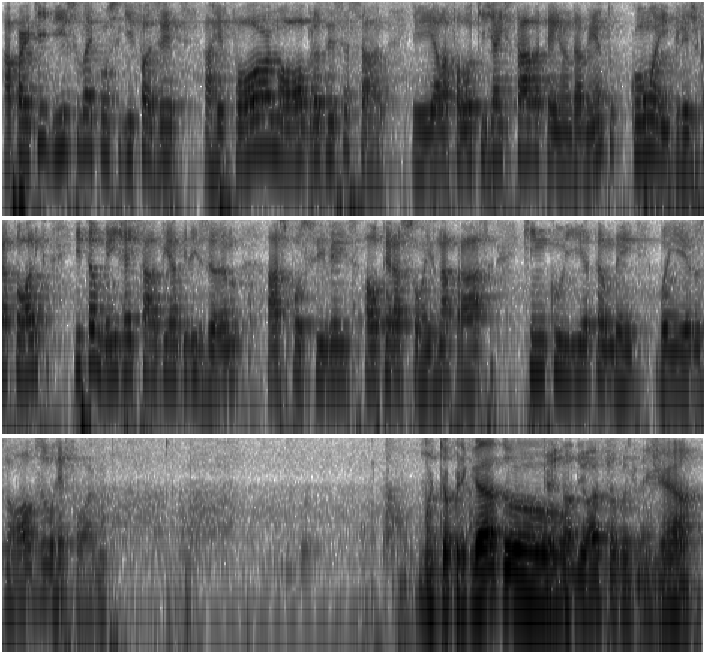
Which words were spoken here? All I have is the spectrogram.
A partir disso vai conseguir fazer a reforma, obras necessárias. E ela falou que já estava até em andamento com a Igreja Católica e também já estava viabilizando as possíveis alterações na praça, que incluía também banheiros novos ou reforma. Muito obrigado. Questão de ordem, senhor presidente. Jean.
